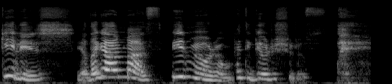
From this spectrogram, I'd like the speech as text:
gelir ya da gelmez. Bilmiyorum. Hadi görüşürüz.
